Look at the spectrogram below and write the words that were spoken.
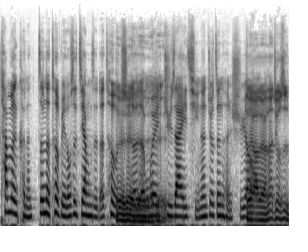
他们可能真的特别都是这样子的特质的人会聚在一起，那就真的很需要。对啊，对啊，那就是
